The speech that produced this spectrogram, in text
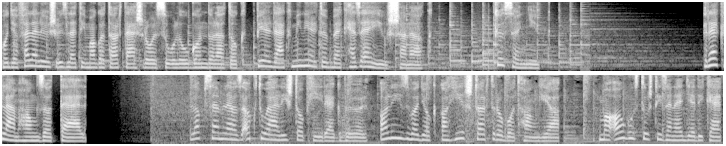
hogy a felelős üzleti magatartásról szóló gondolatok, példák minél többekhez eljussanak. Köszönjük! Reklám hangzott el. Lapszemle az aktuális top hírekből. Alíz vagyok, a hírstart robot hangja. Ma augusztus 11-e,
